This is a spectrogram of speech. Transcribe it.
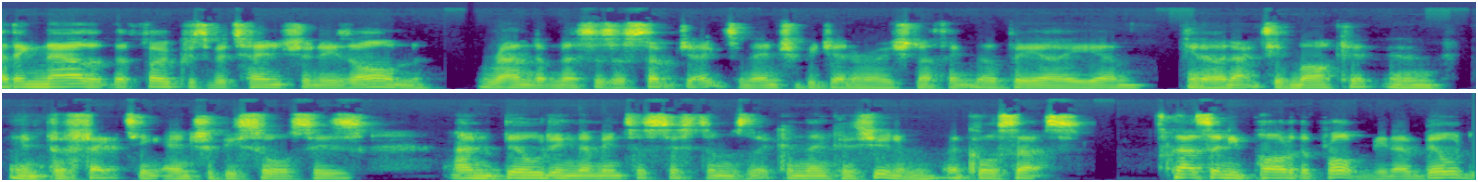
I think now that the focus of attention is on randomness as a subject and entropy generation, I think there'll be a um, you know an active market in in perfecting entropy sources and building them into systems that can then consume them. Of course, that's that's only part of the problem. You know, build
